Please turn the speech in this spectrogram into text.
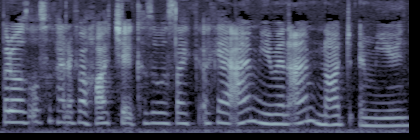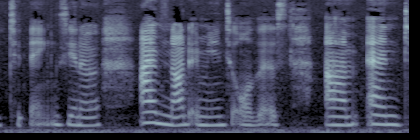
But it was also kind of a hot check because it was like okay i'm human i'm not immune to things you know. I'm not immune to all this um and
